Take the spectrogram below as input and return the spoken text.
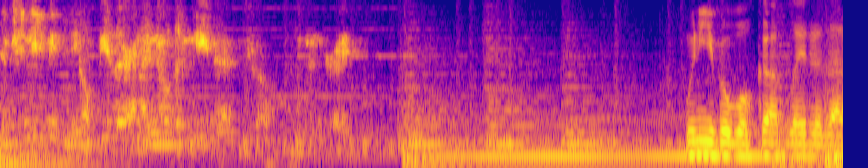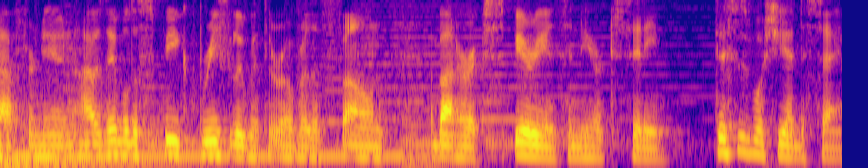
if you need anything, I'll be there. And I know they mean it. So it's been. When Eva woke up later that afternoon, I was able to speak briefly with her over the phone about her experience in New York City. This is what she had to say.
